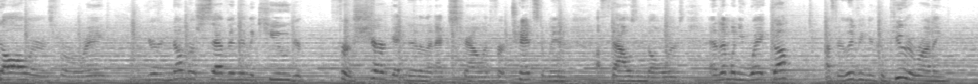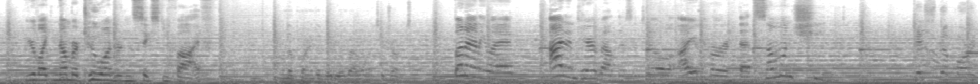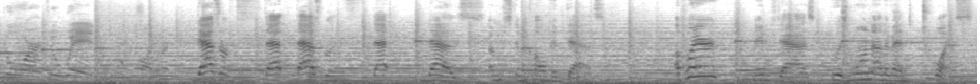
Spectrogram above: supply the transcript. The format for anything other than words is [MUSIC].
for a rank. You're number seven in the queue. You're for sure getting into the next challenge for a chance to win $1,000. And then when you wake up after leaving your computer running, you're like number 265. the point of the video that I wanted to jump to. But anyway, I didn't care about this until I heard that someone cheated. The parkour to win. Dazzer, that Dazman, that Daz. I'm just gonna call him Daz. A player named Daz who has won an event twice.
